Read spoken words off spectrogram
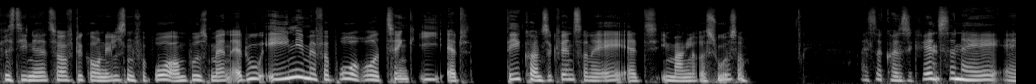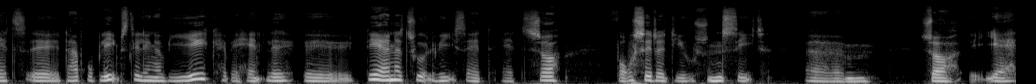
Christina Toftegård Nielsen, forbrugerombudsmand. Er du enig med Forbrugerrådet Tænk i, at det er konsekvenserne af, at I mangler ressourcer? Altså konsekvenserne af, at øh, der er problemstillinger, vi ikke kan behandle, øh, det er naturligvis, at, at så fortsætter de jo sådan set. Øhm, så ja,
